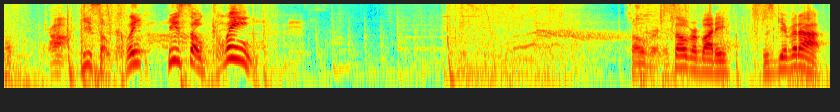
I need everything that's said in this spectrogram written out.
Oh, God, he's so clean. He's so clean. It's over. It's over, buddy. Just give it up.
